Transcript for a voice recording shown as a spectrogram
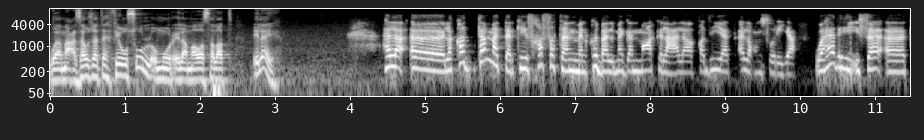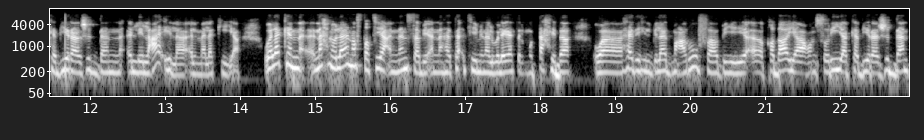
ومع زوجته في وصول الأمور إلى ما وصلت إليه؟ هلا آه لقد تم التركيز خاصة من قبل ميغان ماركل على قضية العنصرية وهذه إساءة كبيرة جدا للعائلة الملكية. ولكن نحن لا نستطيع أن ننسى بأنها تأتي من الولايات المتحدة وهذه البلاد معروفة بقضايا عنصرية كبيرة جدا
